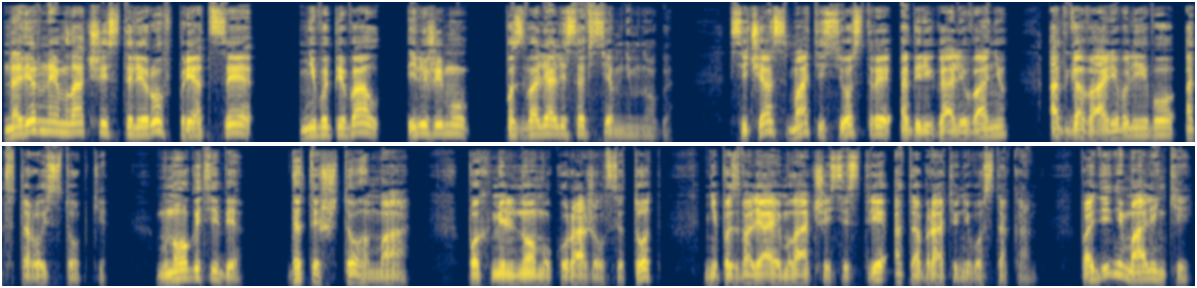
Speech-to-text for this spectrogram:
Наверное, младший Столяров при отце не выпивал или же ему позволяли совсем немного. Сейчас мать и сестры оберегали Ваню, отговаривали его от второй стопки. «Много тебе?» «Да ты что, ма!» По-хмельному куражился тот, не позволяя младшей сестре отобрать у него стакан. «Поди не маленький».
